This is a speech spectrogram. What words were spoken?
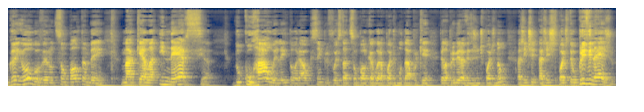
ganhou o governo de São Paulo também naquela inércia do curral eleitoral que sempre foi o Estado de São Paulo, que agora pode mudar porque pela primeira vez a gente pode não, a gente, a gente pode ter o privilégio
